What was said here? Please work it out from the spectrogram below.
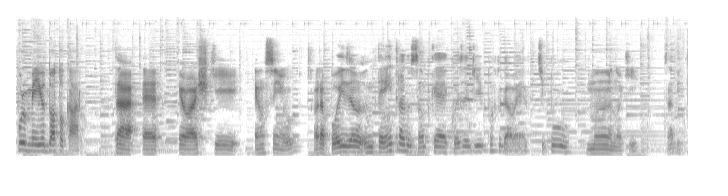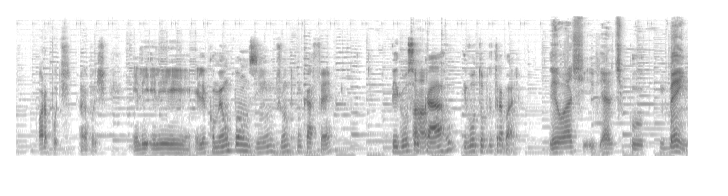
por meio do autocarro. Tá, é, eu acho que é um senhor. Ora, pois eu não tenho nem tradução porque é coisa de Portugal. É tipo mano aqui, sabe? Ora pois. Ora, pois. Ele, ele, ele comeu um pãozinho junto com café, pegou seu Aham. carro e voltou pro trabalho. Eu acho que era tipo, bem,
